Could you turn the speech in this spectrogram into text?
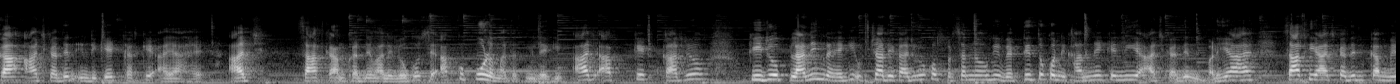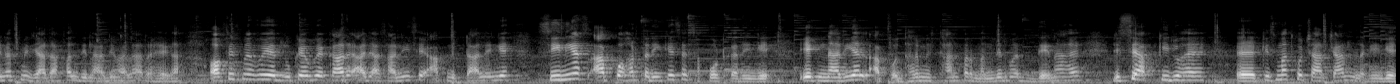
का आज का दिन इंडिकेट करके आया है। आज साथ काम करने वाले लोगों से आपको पूर्ण मदद मिलेगी। आज आपके कार्यों की जो प्लानिंग रहेगी, उच्चाधिकारियों को प्रसन्न होगी, व्यक्तित्व को निखारने के लिए आज का दिन बढ़िया है। साथ ही आज का दिन कम मेहनत में ज़्यादा फल दिलाने वाला रहेगा। ऑफ़िस में हुए, रुके हुए कार्य आज आसानी से आप निपटा लेंगे। सीनियर्स आपको हर तरीके से सपोर्ट करेंगे। एक नारियल आपको धर्म स्थान पर मंदिर में देना है, जिससे आपकी जो है किस्मत को चार चाँद लगेंगे।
